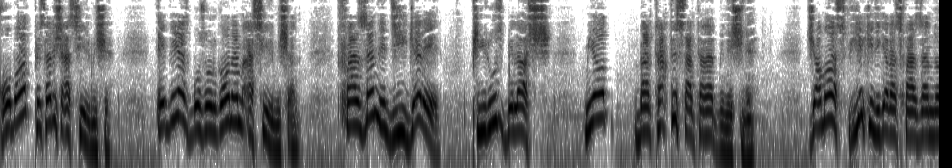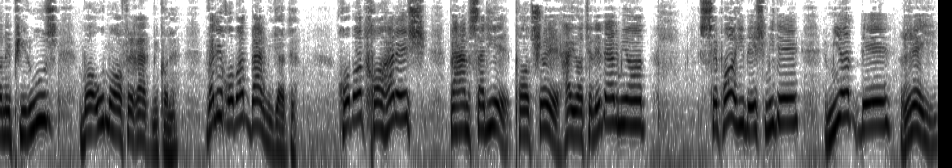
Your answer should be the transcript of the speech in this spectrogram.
قباد پسرش اسیر میشه. عده از بزرگان هم اسیر میشن. فرزند دیگر پیروز بلاش میاد بر تخت سلطنت مینشینه. جماس یکی دیگر از فرزندان پیروز با او موافقت می‌کنه. ولی قباد برمیگرده. قباد خواهرش به همسری پادشاه حیاتله در میاد سپاهی بهش میده میاد به ری.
